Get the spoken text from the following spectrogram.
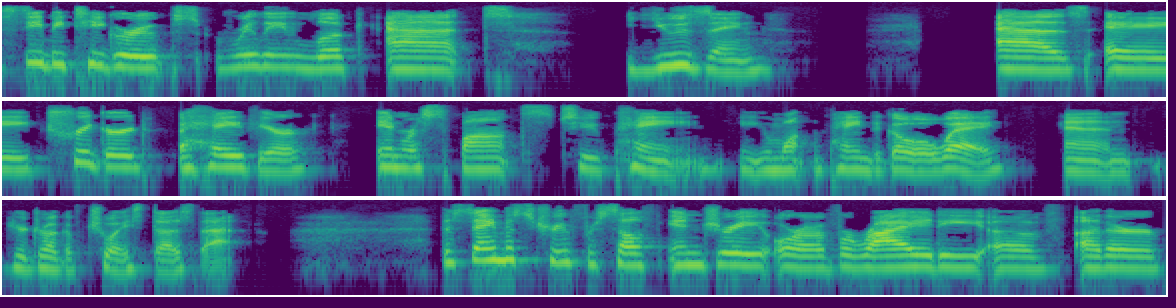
cbt groups really look at using as a triggered behavior in response to pain. You want the pain to go away and your drug of choice does that the same is true for self-injury or a variety of other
